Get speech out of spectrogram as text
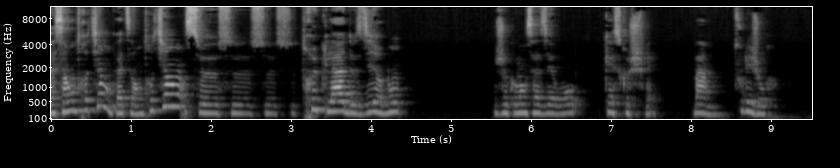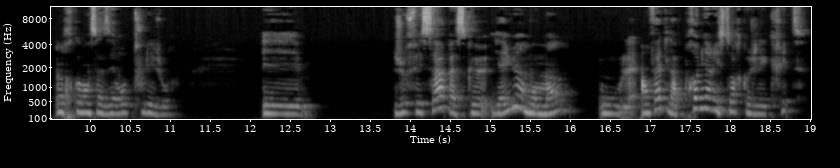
bah ça entretient en fait, ça entretient ce, ce, ce, ce truc-là de se dire bon, je commence à zéro, qu'est-ce que je fais? Bam, tous les jours. On recommence à zéro tous les jours. Et je fais ça parce que il y a eu un moment en fait la première histoire que j'ai écrite,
